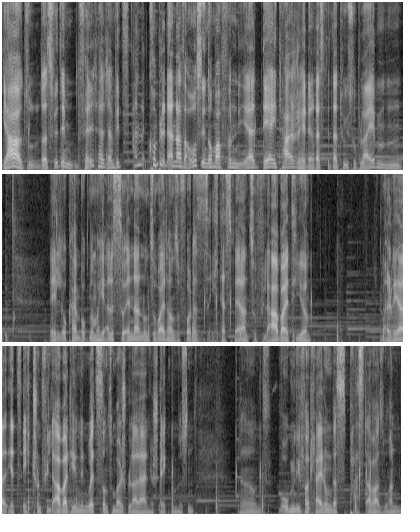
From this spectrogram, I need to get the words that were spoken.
ja, so, das wird im Feld halt, dann wird es an, komplett anders aussehen, nochmal von der, der Etage her. Der Rest wird natürlich so bleiben. Er hätte auch keinen Bock, nochmal hier alles zu ändern und so weiter und so fort. Das ist echt, das wäre dann zu viel Arbeit hier. Weil wir ja jetzt echt schon viel Arbeit hier in den Redstone zum Beispiel alleine stecken müssen. Ja, und oben die Verkleidung, das passt aber so an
